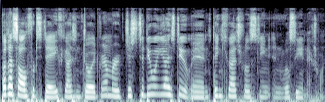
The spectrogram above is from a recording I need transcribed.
But that's all for today. If you guys enjoyed, remember just to do what you guys do. And thank you guys for listening, and we'll see you next one.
